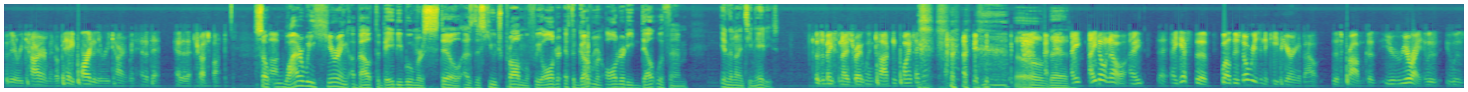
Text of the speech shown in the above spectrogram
for their retirement or pay part of their retirement out of that out of that trust fund. So uh, why are we hearing about the baby boomers still as this huge problem if we all if the government already dealt with them in the 1980s? Because it makes a nice right wing talking point, I guess. oh man, I, I don't know. I I guess the well, there's no reason to keep hearing about this problem because you're you're right. It was it was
